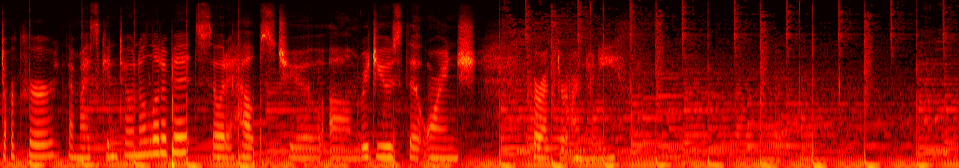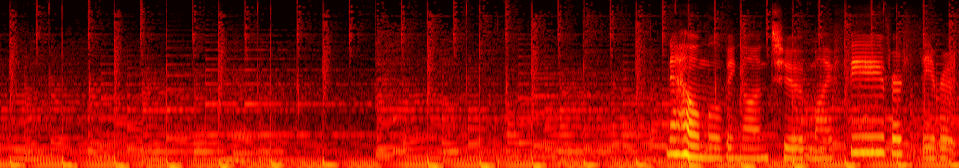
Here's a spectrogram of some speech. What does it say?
darker than my skin tone a little bit, so it helps to um, reduce the orange corrector underneath. Now moving on to my favorite favorite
